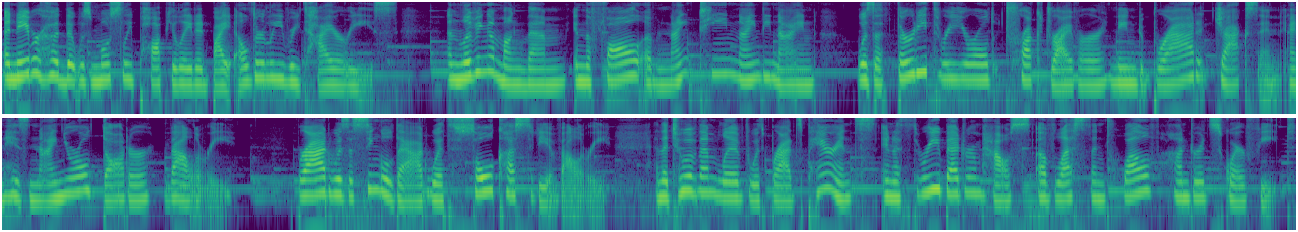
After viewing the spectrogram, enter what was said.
a neighborhood that was mostly populated by elderly retirees. And living among them in the fall of 1999 was a 33 year old truck driver named Brad Jackson and his nine year old daughter, Valiree. Brad was a single dad with sole custody of Valiree, and the two of them lived with Brad's parents in a three bedroom house of less than 1,200 square feet.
